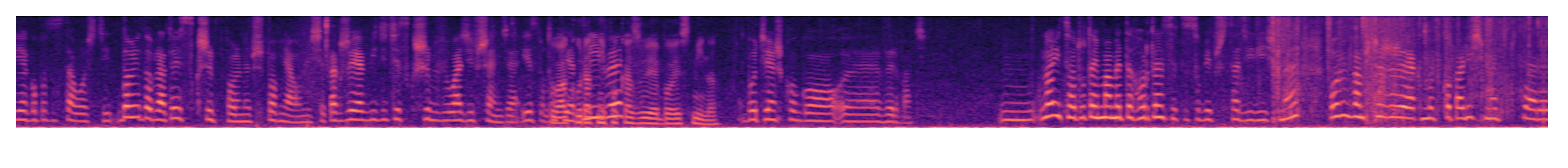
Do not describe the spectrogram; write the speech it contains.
Jego pozostałości. Do, dobra, to jest skrzyp polny, przypomniało mi się. Także jak widzicie, skrzyp wyłazi wszędzie. Jest on Tu akurat nie upierdliwy. pokazuje, bo jest mina. bo ciężko go e, wyrwać. No i co, tutaj mamy te hortensje, co sobie przysadziliśmy. Powiem Wam szczerze, że jak my wkopaliśmy cztery,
